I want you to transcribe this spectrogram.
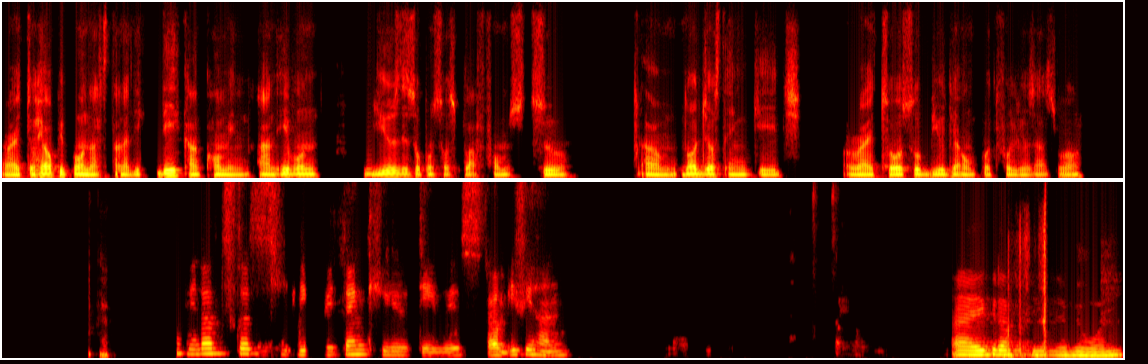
right? To help people understand that they, they can come in and even use these open source platforms to um, not just engage, right? to also build their own portfolios as well. Okay, that's that's really great. Thank you, Davis. Um, Ifihan. Hi, good afternoon, everyone.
